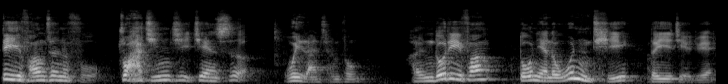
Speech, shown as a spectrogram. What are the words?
地方政府抓经济建设蔚然成风，很多地方多年的问题得以解决。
